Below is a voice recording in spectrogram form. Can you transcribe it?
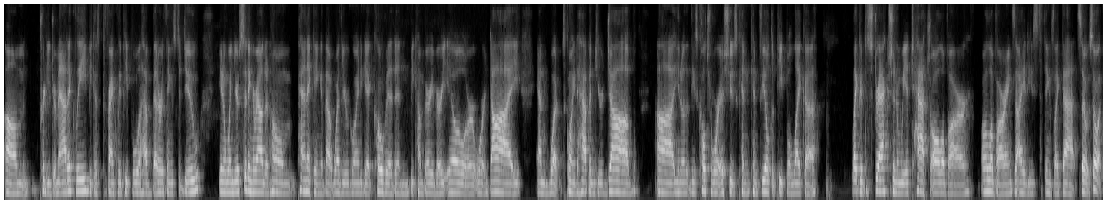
um, pretty dramatically because frankly people will have better things to do. You know when you're sitting around at home panicking about whether you're going to get covid and become very very ill or or die and what's going to happen to your job uh, you know that these culture war issues can can feel to people like a like a distraction and we attach all of our all of our anxieties to things like that. So so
